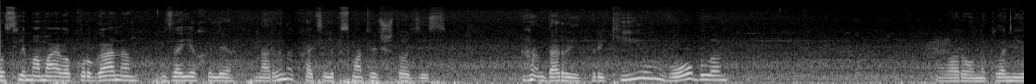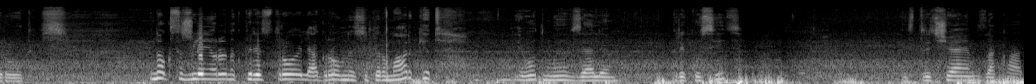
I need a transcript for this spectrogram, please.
После Мамаева кургана заехали на рынок, хотели посмотреть, что здесь. Дары реки, вобла. Вороны планируют. Но, к сожалению, рынок перестроили, огромный супермаркет. И вот мы взяли перекусить и встречаем закат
